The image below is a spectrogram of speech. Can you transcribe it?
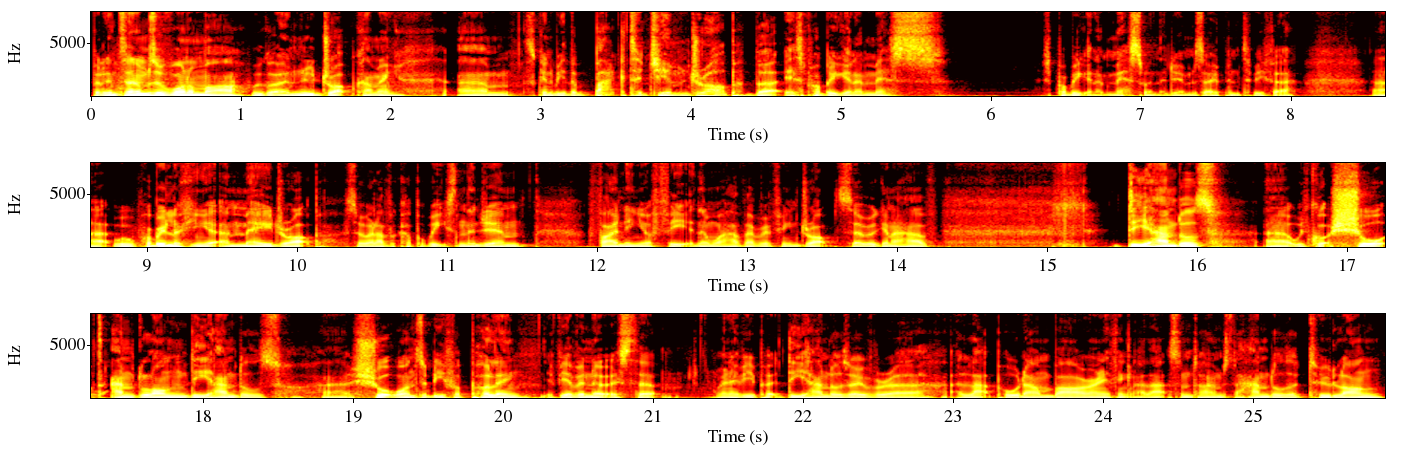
But in terms of Wanamar, we've got a new drop coming. Um, it's going to be the back to gym drop, but it's probably going to miss. It's probably going to miss when the gym's open. To be fair, uh, we're probably looking at a May drop, so we'll have a couple weeks in the gym, finding your feet, and then we'll have everything dropped. So we're going to have D handles. Uh, we've got short and long D handles. Uh, short ones would be for pulling. If you ever noticed that whenever you put D handles over a, a lat pull down bar or anything like that, sometimes the handles are too long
